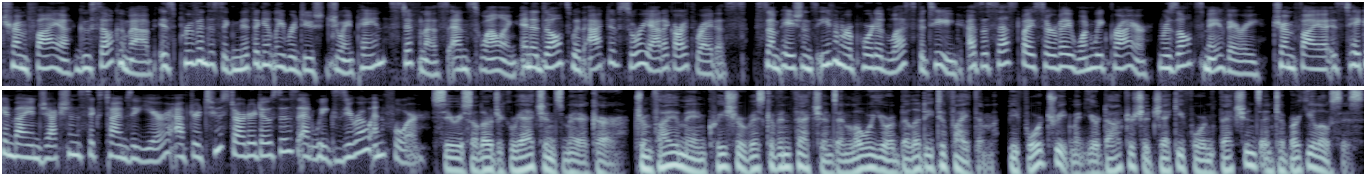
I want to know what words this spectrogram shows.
Tremfya guselkumab is proven to significantly reduce joint pain, stiffness, and swelling in adults with active psoriatic arthritis. Some patients even reported less fatigue as assessed by survey one week prior. Results may vary. Tremfya is taken by injection six times a year after two starter doses at week 0 and 4. Serious allergic reactions may occur. Tremfya may increase your risk of infections and lower your ability to fight them. Before treatment, your doctor should check you for infections and tuberculosis.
